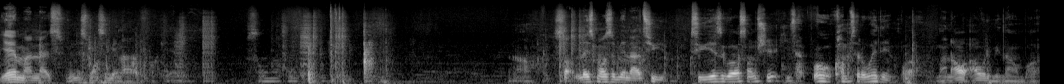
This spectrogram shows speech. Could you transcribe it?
Yeah, man, that's this must have been like fucking. Someone else. So, this must have been like two two years ago or some shit. He's like, bro, come to the wedding, but man, I, I would have been down, but.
